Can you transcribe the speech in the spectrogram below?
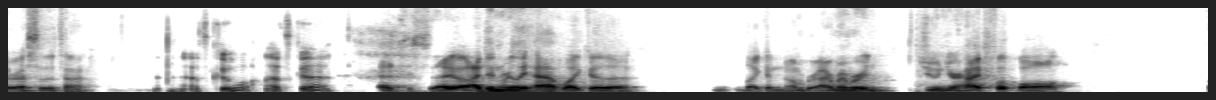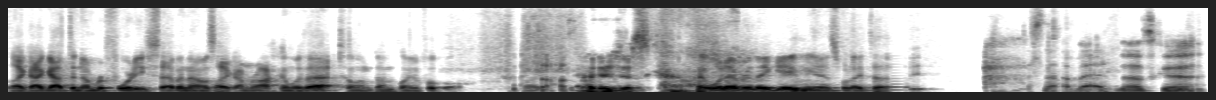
the rest of the time that's cool. That's good. That's just, I, I didn't really have like a like a number. I remember in junior high football, like I got the number 47. I was like, I'm rocking with that till I'm done playing football. Like, awesome. It was just kind of like whatever they gave me, that's what I took. That's not bad. That's good.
